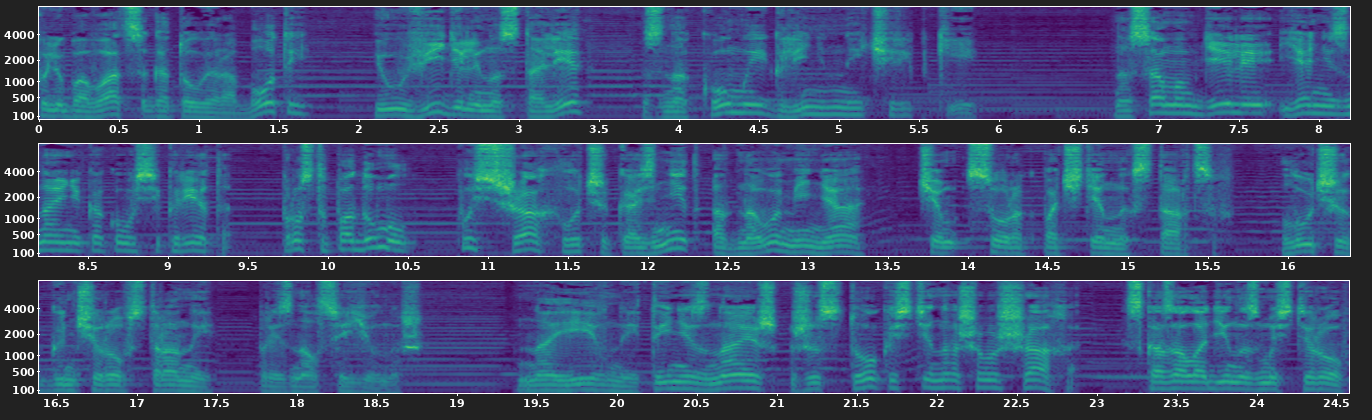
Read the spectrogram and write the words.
полюбоваться готовой работой и увидели на столе знакомые глиняные черепки. На самом деле я не знаю никакого секрета. Просто подумал, пусть шах лучше казнит одного меня, чем 40 почтенных старцев, лучших гончаров страны, признался юнош. Наивный, ты не знаешь жестокости нашего шаха, сказал один из мастеров.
